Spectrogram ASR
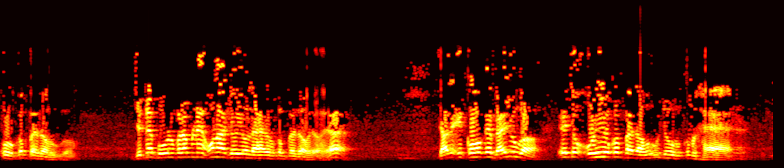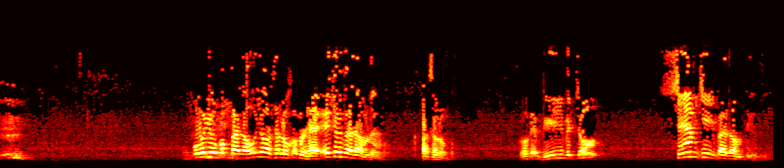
ਉਹ ਹੁਕਮ ਪੈਦਾ ਹੋਊਗਾ। ਜਿੰਨੇ ਪੂਰਨ ਬ੍ਰਹਮ ਨੇ, ਉਹਨਾਂ ਚੋਂ ਹੀ ਉਹ ਲਹਿਰ ਹੁਕਮ ਪੈਦਾ ਹੋਇਆ ਹੈ ਜਦ ਇੱਕ ਹੋ ਕੇ ਬਹਿ ਜਾਊਗਾ, ਇਹ ਜੋ ਉਹੀ ਹੁਕਮ ਪੈਦਾ ਹੋਊ, ਜੋ ਹੁਕਮ ਹੈ। ਉਹੀ ਹੁਕਮ ਪੈਦਾ ਹੋਊ, ਜੋ ਅਸਲ ਹੁਕਮ ਹੈ, ਇਹ ਜੋ ਹੀ ਪੈਦਾ ਹੋਣਾ ਅਸਲ ਹੁਕਮ। ਕਿਉਂਕਿ ਬੀਜ ਵਿੱਚੋਂ ਸੇਮ ਚੀਜ਼ ਪੈਦਾ ਹੁੰਦੀ ਹੁੰਦੀ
